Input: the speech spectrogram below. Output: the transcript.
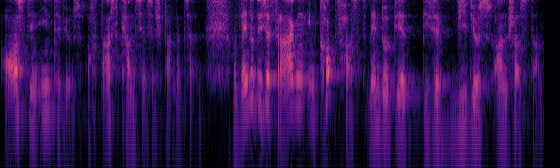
aus den Interviews, auch das kann sehr, sehr spannend sein. Und wenn du diese Fragen im Kopf hast, wenn du dir diese Videos anschaust, dann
